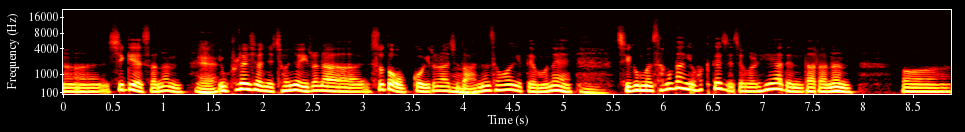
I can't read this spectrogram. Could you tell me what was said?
어, 시기에서는 예. 인플레이션이 전혀 일어날 수도 없고 일어나지도 음. 않는 상황이기 때문에 음. 지금은 상당히 확대 재정을 해야 된다라는 어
